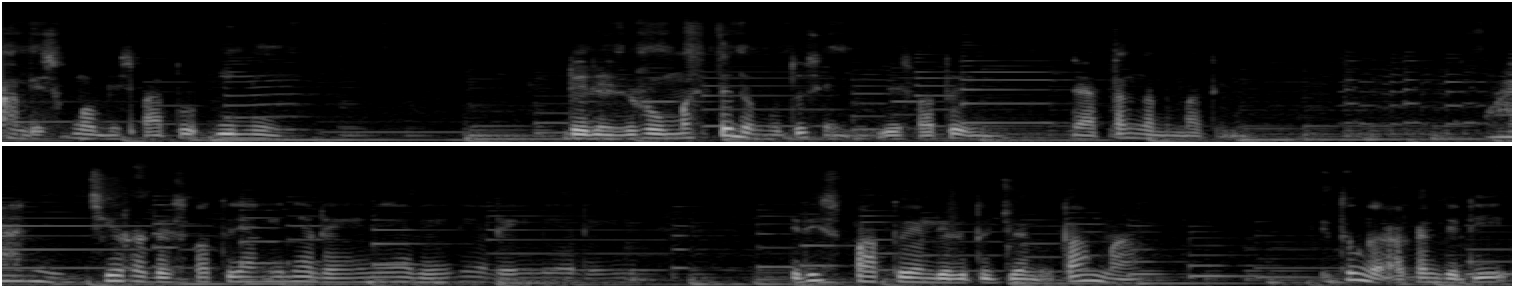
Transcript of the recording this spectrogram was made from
ah besok mau beli sepatu ini. Dari rumah itu udah mutusin beli sepatu ini. Datang ke tempat ini. Anjir ada sepatu yang ini ada yang ini ada yang ini ada yang ini ada yang ini. Jadi sepatu yang dari tujuan utama itu nggak akan jadi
